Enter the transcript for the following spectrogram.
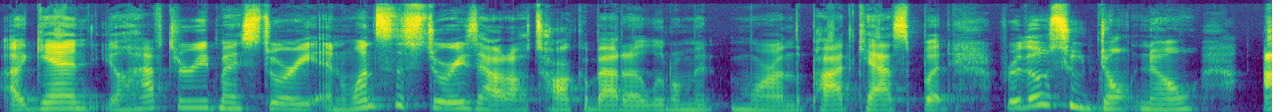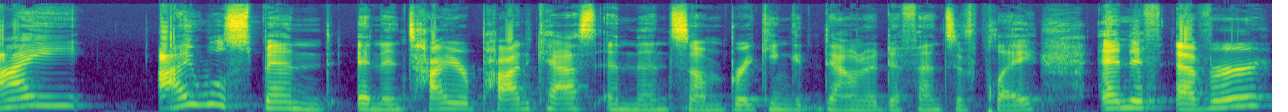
Again, you'll have to read my story. And once the story's out, I'll talk about it a little bit more on the podcast. But for those who don't know, I I will spend an entire podcast and then some breaking down a defensive play. And if ever,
